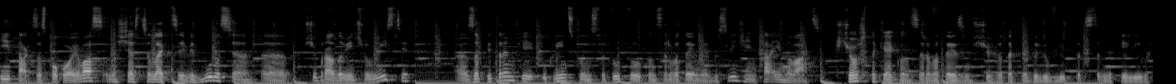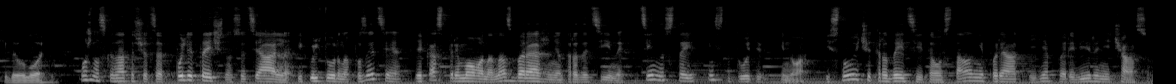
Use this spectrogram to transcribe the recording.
І так, заспокою вас. На щастя, лекція відбулася, е, щоправда, в іншому місті, е, за підтримки Українського інституту консервативних досліджень та інновацій. Що ж таке консерватизм, що його так недолюблюють представники лівих ідеологій? Можна сказати, що це політична, соціальна і культурна позиція, яка спрямована на збереження традиційних цінностей, інститутів і норм. Існуючі традиції та усталені порядки є перевірені часом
